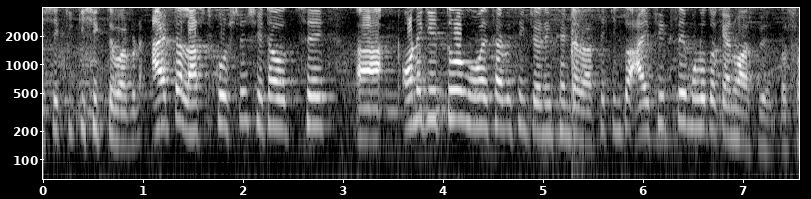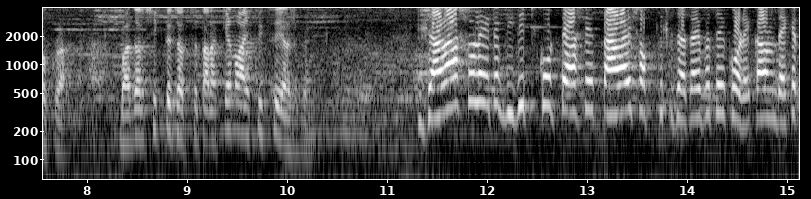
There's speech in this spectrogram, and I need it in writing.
এসে কি কি শিখতে পারবেন। আরেকটা লাস্ট কোশ্চেন সেটা হচ্ছে অনেকেই তো মোবাইল সার্ভিসিং ট্রেনিং সেন্টার আছে কিন্তু আইফিক্সে মূলত কেন আসবে দর্শকরা? বা যারা শিখতে চাচ্ছে, তারা কেন আইফিক্সে আসবে? যারা আসলে এটা ভিজিট করতে আসে, তারাই সব কিছু যাচাই বাছাই করে। কারণ দেখেন,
